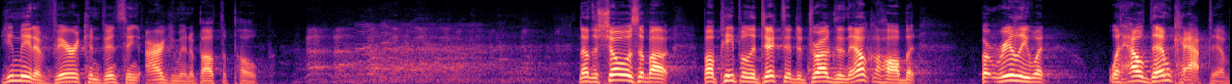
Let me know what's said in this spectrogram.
You made a very convincing argument about the Pope. Now, the show is about, about people addicted to drugs and alcohol, but, but really, what, what held them captive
